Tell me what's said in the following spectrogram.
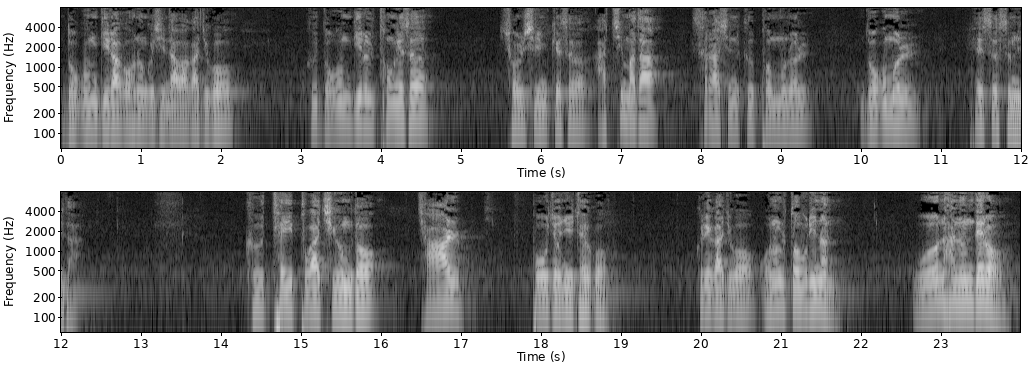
녹음기라고 하는 것이 나와가지고 그 녹음기를 통해서 졸시님께서 아침마다 설하신 그 법문을 녹음을 했었습니다. 그 테이프가 지금도 잘 보존이 되고 그래가지고 오늘 또 우리는 원하는 대로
